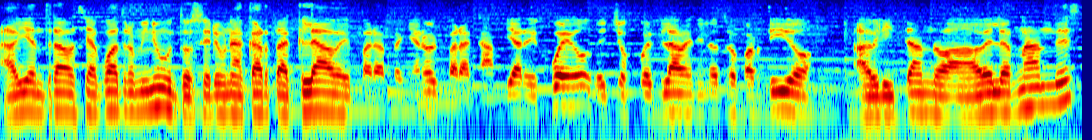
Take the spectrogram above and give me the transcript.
había entrado hacía cuatro minutos, era una carta clave para Peñarol para cambiar el juego, de hecho fue clave en el otro partido habilitando a Abel Hernández.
